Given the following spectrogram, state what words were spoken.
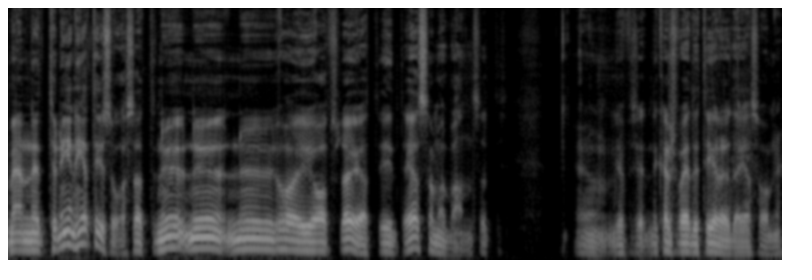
Men eh, turnén heter ju så, så att nu, nu, nu har jag ju avslöjat att det inte är samma band. Så att, eh, det kanske var editerade det jag sa nu.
